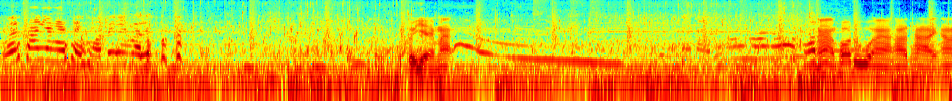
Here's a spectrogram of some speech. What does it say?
โอ้ยฟังยังไงใส่หัวตัวเองล่ะลูกตัวใหญ่มาก อ่าพ่อดูอ่าอ่าถ่ายอะ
